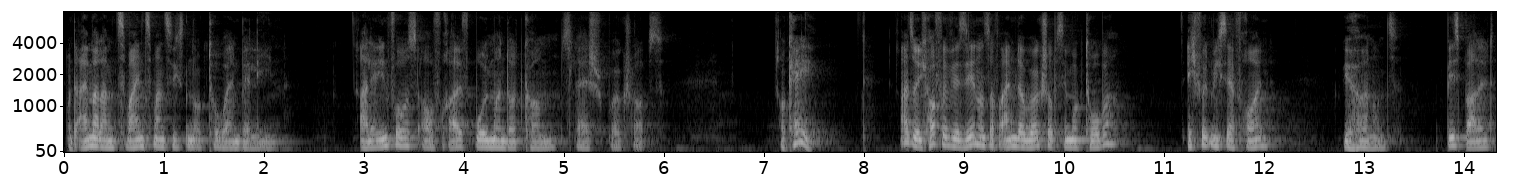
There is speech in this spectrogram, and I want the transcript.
und einmal am 22. Oktober in Berlin. Alle Infos auf ralfbohlmann.com/workshops. Okay, also ich hoffe, wir sehen uns auf einem der Workshops im Oktober. Ich würde mich sehr freuen. Wir hören uns. Bis bald,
